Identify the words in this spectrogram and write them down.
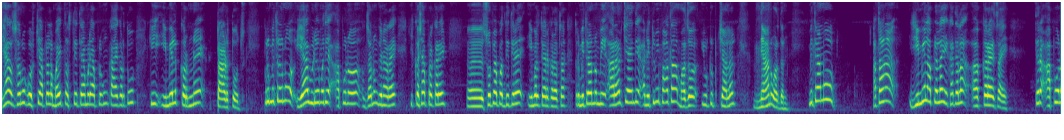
ह्या सर्व गोष्टी आपल्याला माहीत नसते त्यामुळे आपण काय करतो की ईमेल करणे टाळतोच. पण मित्रांनो या व्हिडिओमध्ये आपण जाणून घेणार आहे की कशा प्रकारे सोप्या पद्धतीने ईमेल तयार करायचा. तर मित्रांनो मी आर आर चांदे आणि तुम्ही पाहता माझं यूट्यूब चॅनल ज्ञानवर्धन. मित्रांनो आता ईमेल आपल्याला एखाद्याला करायचा आहे. तर आपण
